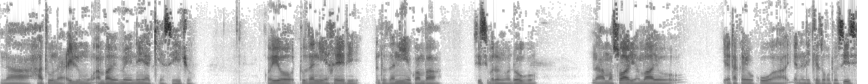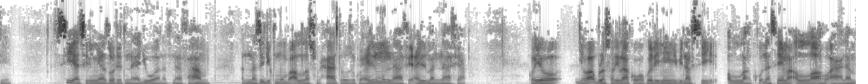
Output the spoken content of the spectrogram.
na hatuna ilmu ambayo imeenea kiasi hicho. Kwa hiyo tudhanie kheri na tudhanie kwamba sisi bado ni wadogo na maswali ambayo yatakayokuwa yanaelekezwa kwetu sisi si asilimia zote tunayajua na tunayafahamu na tunazidi kumwomba Allah subhanahu turuzuku ilmu nafi ilman nafi. Kwa hiyo jawabu la swali lako kwa kweli mimi binafsi Allah nasema Allahu aalam,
